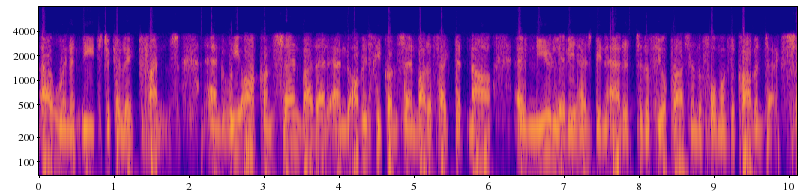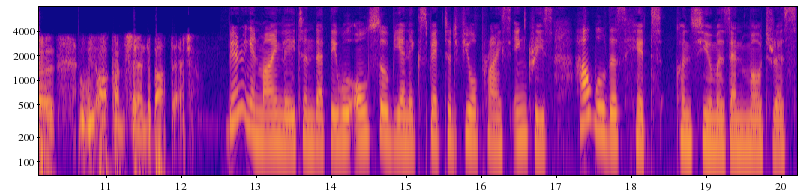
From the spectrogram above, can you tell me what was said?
uh, when it needs to collect funds. And we are concerned by that and obviously concerned by the fact that now a new levy has been added to the fuel price in the form of the carbon tax. So we are concerned about that. Bearing in mind, Layton, that there will also be an expected fuel price increase, how will this hit consumers and motorists,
